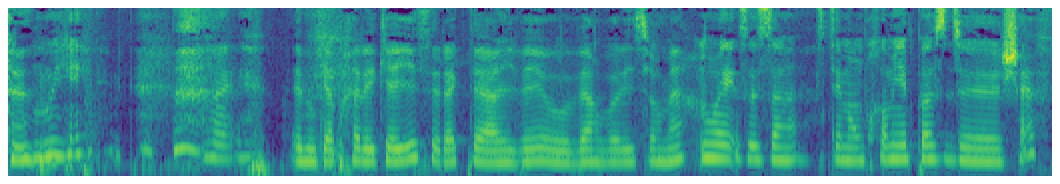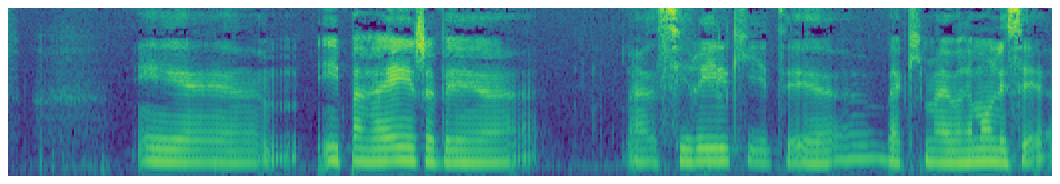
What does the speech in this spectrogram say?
oui. ouais. Et donc après les cahiers, c'est là que t'es arrivé au verre volé sur mer? Oui, c'est ça. C'était mon premier poste de chef. Et, euh, et pareil, j'avais euh, euh, Cyril qui était, euh, bah, qui m'a vraiment laissé, euh,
